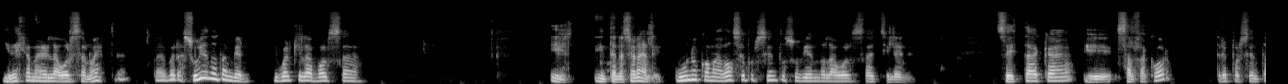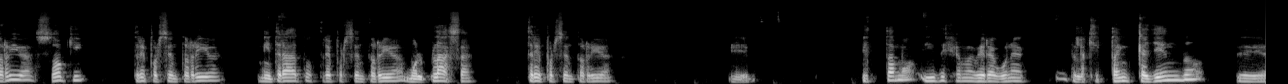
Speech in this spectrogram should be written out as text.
Y déjame ver la bolsa nuestra, subiendo también, igual que la bolsa internacionales, 1,12% subiendo la bolsa chilena. Se destaca eh, Salfacor, 3% arriba, Soki, 3% arriba, Nitrato, 3% arriba, Molplaza, 3% arriba. Eh, estamos, y déjame ver algunas de las que están cayendo eh,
